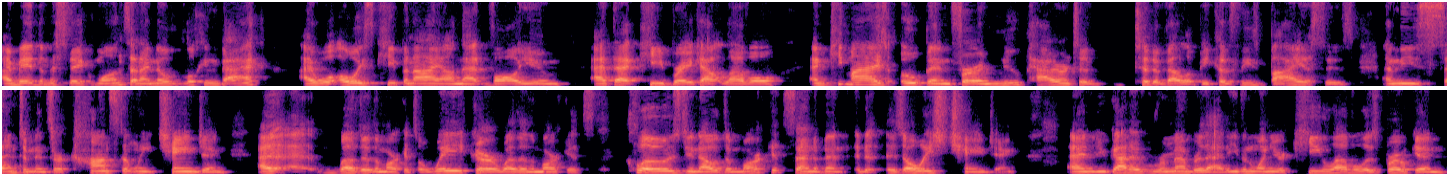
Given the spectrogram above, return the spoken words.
I made the mistake once, and I know looking back, I will always keep an eye on that volume at that key breakout level and keep my eyes open for a new pattern to, to develop because these biases and these sentiments are constantly changing, uh, uh, whether the market's awake or whether the market's closed, you know, the market sentiment is always changing. And you got to remember that even when your key level is broken,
